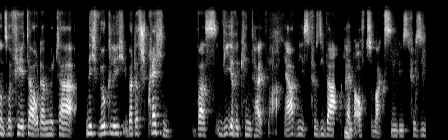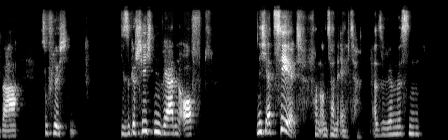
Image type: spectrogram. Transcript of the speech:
unsere Väter oder Mütter nicht wirklich über das sprechen, was, wie ihre Kindheit war, ja, wie es für sie war, im Camp aufzuwachsen, wie es für sie war, zu flüchten. Diese Geschichten werden oft nicht erzählt von unseren Eltern. Also wir müssen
